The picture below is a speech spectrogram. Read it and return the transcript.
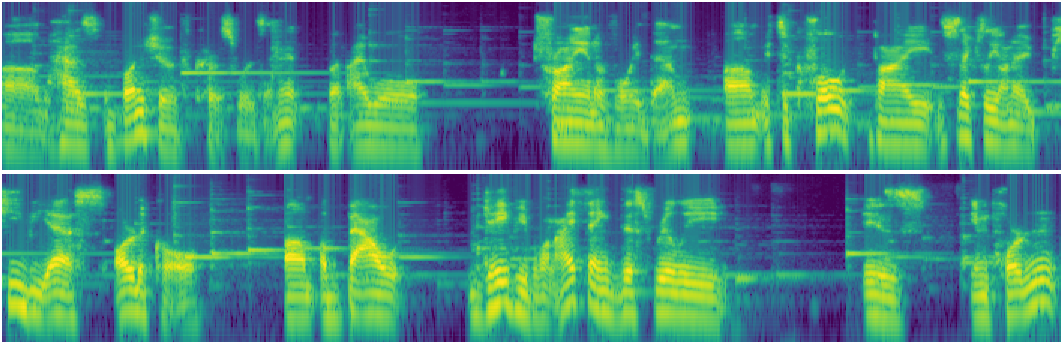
um, has a bunch of curse words in it, but I will try and avoid them. Um, it's a quote by, this is actually on a PBS article um, about gay people, and I think this really is important.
